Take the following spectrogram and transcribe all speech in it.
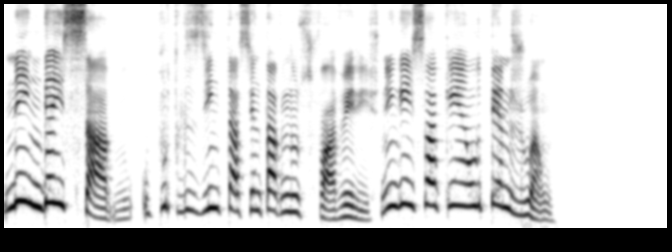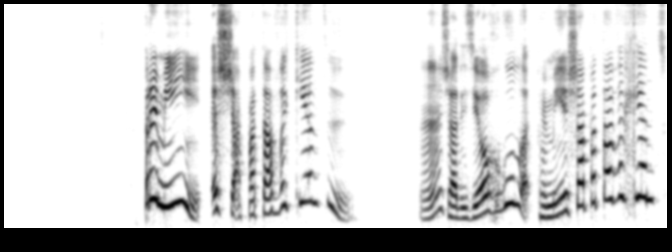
Ninguém sabe. O portuguesinho está sentado no sofá a ver isto. Ninguém sabe quem é a Le Pen, João. Para mim, a chapa estava quente. Hã? Já dizia o Regula. Para mim a chapa estava quente.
